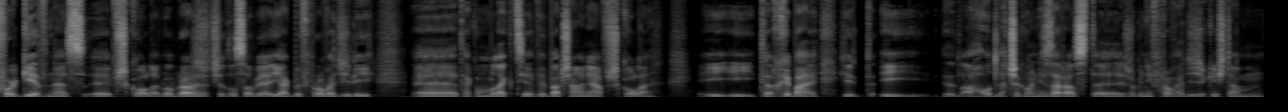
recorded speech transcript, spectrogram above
forgiveness y, w szkole. Wyobrażacie to sobie? Jakby wprowadzili e, taką lekcję wybaczania w szkole? I, i to chyba. I, i, o, dlaczego nie zaraz, e, żeby nie wprowadzić jakiejś tam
